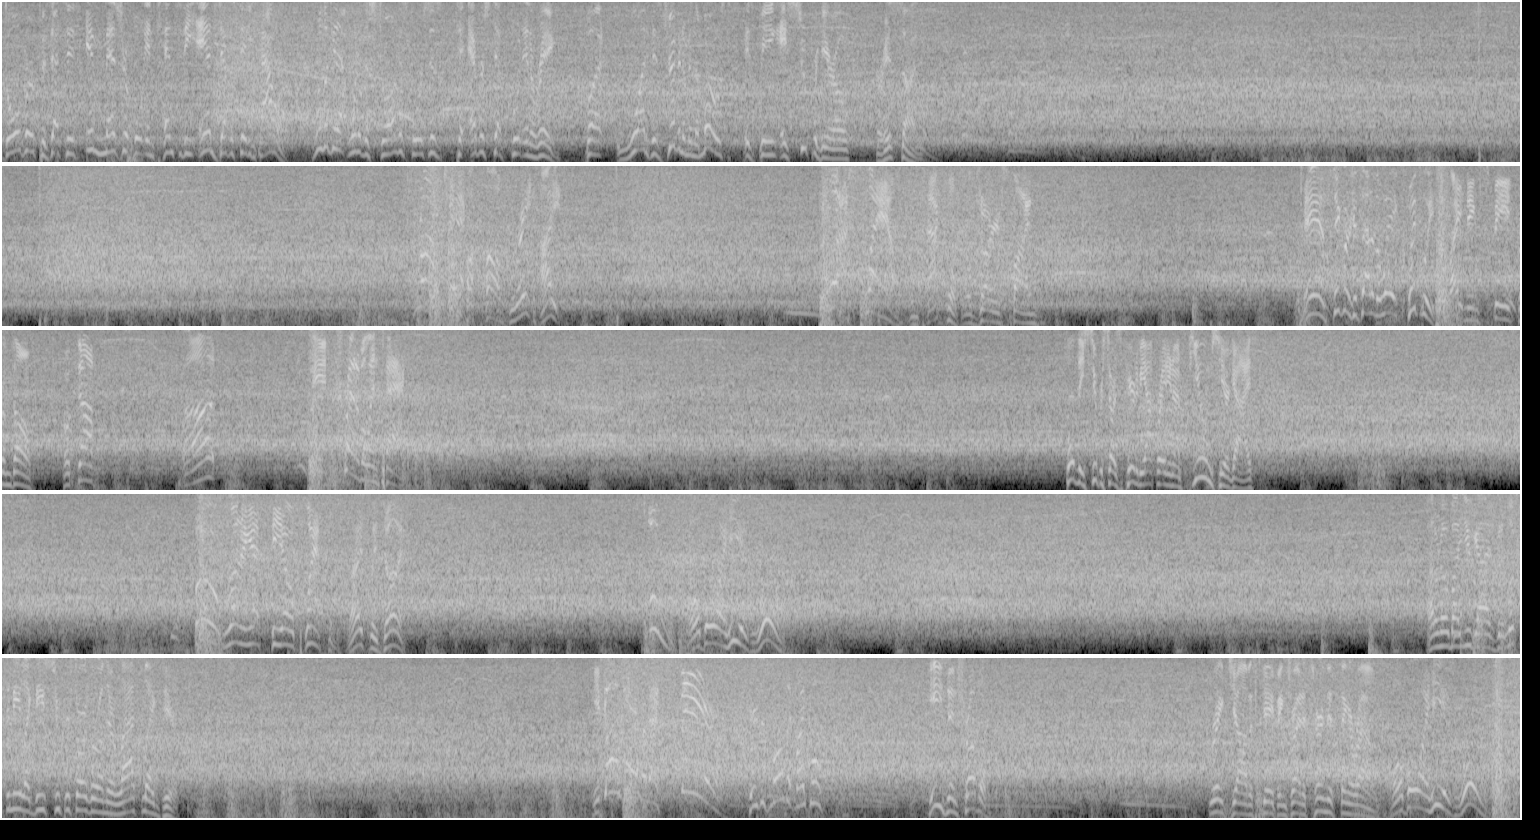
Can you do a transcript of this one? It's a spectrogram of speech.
Goldberg possesses immeasurable intensity and devastating power. We're looking at one of the strongest forces to ever step foot in a ring. But what has driven him in the most is being a superhero for his son. Oh, great height. What a slam! Impactful. It'll jar your spine. Man, Ziggler gets out of the way quickly. Lightning speed from Dolph. Hooked up. Up. Incredible impact. Both these superstars appear to be operating on fumes here, guys. Boom! Running STO plants him. nicely done. Ooh. Oh boy, he is rolling. I don't know about you guys, but it looks to me like these superstars are on their last legs here. Goldberg with a spear! Here's his moment, Michael. He's in trouble. Great job escaping, trying to turn this thing around. Oh boy, he is rolling.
